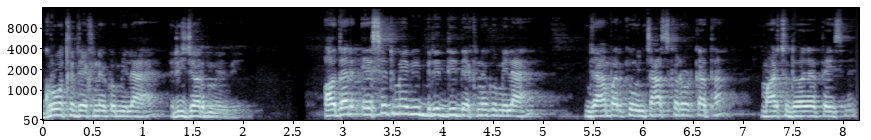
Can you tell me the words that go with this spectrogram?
ग्रोथ देखने को मिला है रिज़र्व में भी। अदर एसेट में भी वृद्धि देखने को मिला है, जहाँ पर कि उनचास करोड़ का था मार्च 2023 में,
